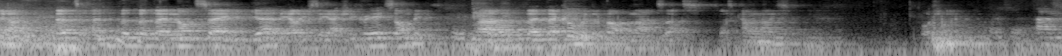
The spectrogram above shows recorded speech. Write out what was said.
you know, that, uh, that, that they're not saying, yeah, the LHC actually creates zombies. Uh, they're, they're cool with it apart from that, so that's, that's kind of nice. Fortunately. Um,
